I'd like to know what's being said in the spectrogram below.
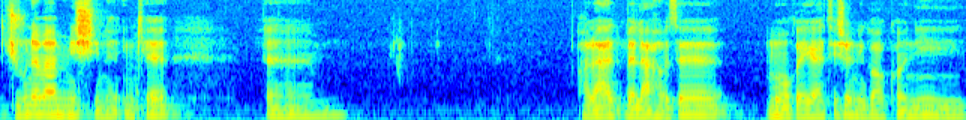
جون من میشینه. اینکه حالا به لحاظ موقعیتیش رو نگاه کنی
